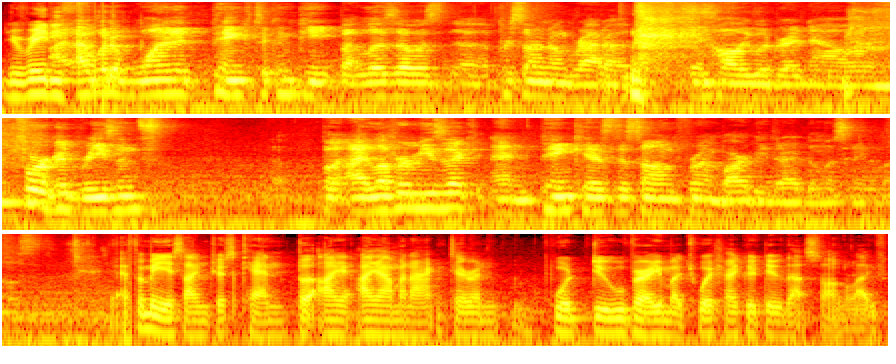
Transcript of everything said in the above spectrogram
You really? I, I would have wanted Pink to compete, but Lizzo is uh, persona non grata in Hollywood right now, and for good reasons. But I love her music, and Pink is the song from Barbie that I've been listening the most. Yeah, for me, it's I'm just Ken, but I, I am an actor and would do very much wish I could do that song live.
